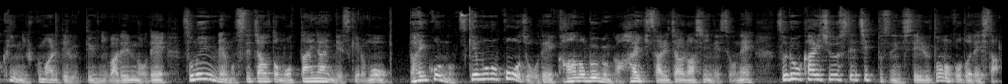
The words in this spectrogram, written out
皮クインに含まれてるっていう風に言われるので、その意味でも捨てちゃうともったいないんですけども、大根の漬物工場で皮の部分が廃棄されちゃうらしいんですよね。それを回収してチップスにしているとのことでした。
